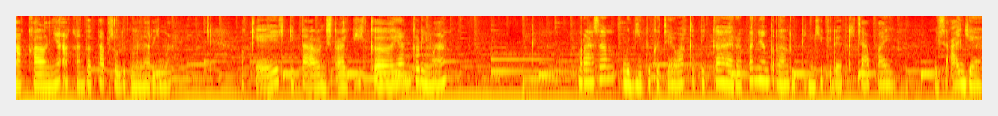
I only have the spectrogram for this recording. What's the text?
akalnya akan tetap sulit menerima. Oke, kita lanjut lagi ke yang kelima. Merasa begitu kecewa ketika harapan yang terlalu tinggi tidak tercapai. Bisa aja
